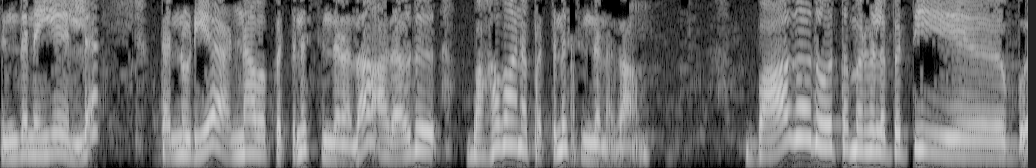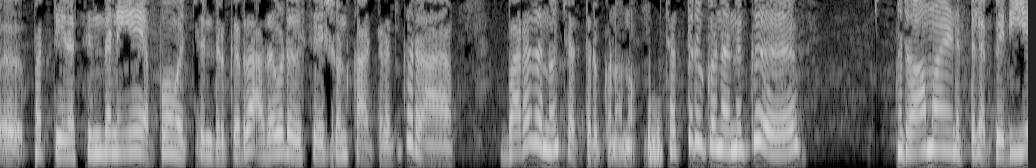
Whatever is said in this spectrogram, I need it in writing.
சிந்தனையே இல்ல. தன்னுடைய அண்ணாவை பத்தின சிந்தனை தான். அதாவது பகவானை பத்தின சிந்தனை தான். பாகவதோத்தமர்களை பத்தி ப- பத்தின சிந்தனையே எப்போ வச்சுட்டு இருக்கிறது அதோட விசேஷம்னு காட்டுறதுக்கு ரா- பரதனும் சத்ருகுணனும். சத்ருகுணனுக்கு ராமாயணத்துல பெரிய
